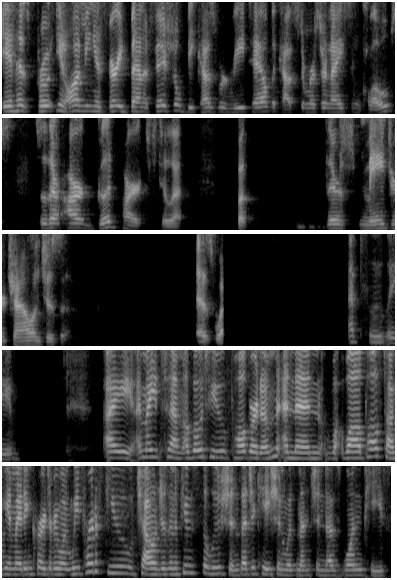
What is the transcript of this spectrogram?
it has proved, you know, I mean, it's very beneficial because we're retail. The customers are nice and close. So there are good parts to it, but there's major challenges as well. Absolutely. I, I might, um, I'll go to Paul Burnham and then while Paul's talking, I might encourage everyone, we've heard a few challenges and a few solutions. Education was mentioned as one piece.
